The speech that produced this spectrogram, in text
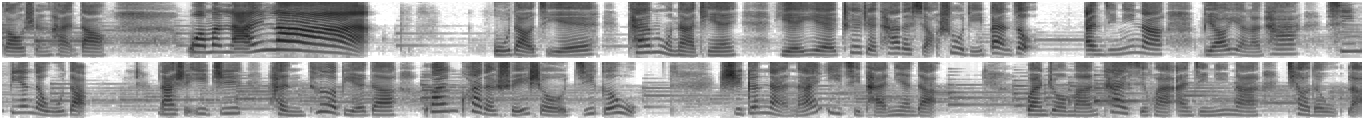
高声喊道：“我们来啦！”舞蹈节开幕那天，爷爷吹着他的小竖笛伴奏，安吉丽娜表演了她新编的舞蹈。那是一支很特别的欢快的水手及格舞，是跟奶奶一起排练的。观众们太喜欢安吉丽娜跳的舞了，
